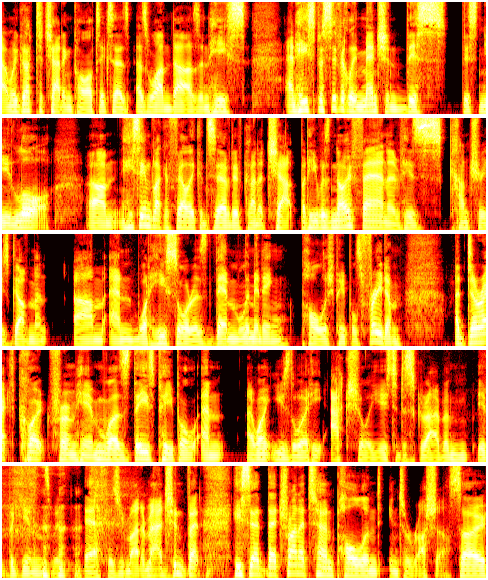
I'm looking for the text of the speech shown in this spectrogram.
and we got to chatting politics as as one does, and he's and he specifically mentioned this this new law. Um, he seemed like a fairly conservative kind of chap, but he was no fan of his country's government um, and what he saw as them limiting Polish people's freedom. A direct quote from him was, "These people," and I won't use the word he actually used to describe him. It begins with F, as you might imagine. But he said they're trying to turn Poland into Russia. So,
